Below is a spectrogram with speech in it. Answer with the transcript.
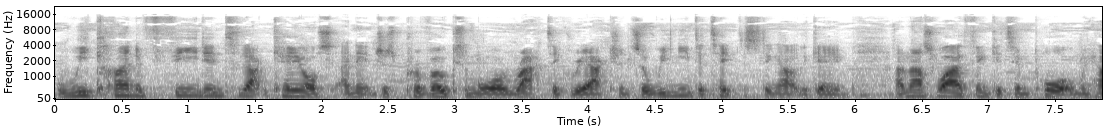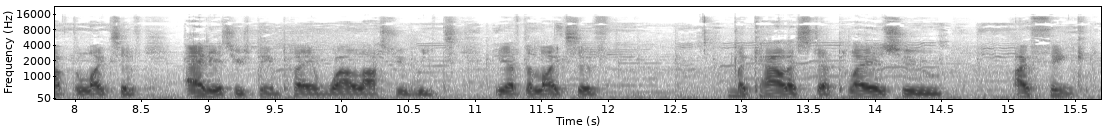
we kind of feed into that chaos and it just provokes a more erratic reaction. So we need to take the sting out of the game. And that's why I think it's important we have the likes of Elliott, who's been playing well last few weeks. We have the likes of Mac Allister, players who I think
